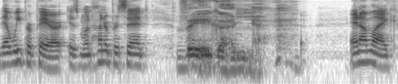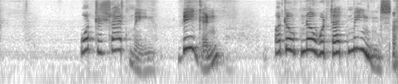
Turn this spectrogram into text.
that we prepare is 100% vegan. and I'm like, what does that mean? Vegan? I don't know what that means.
